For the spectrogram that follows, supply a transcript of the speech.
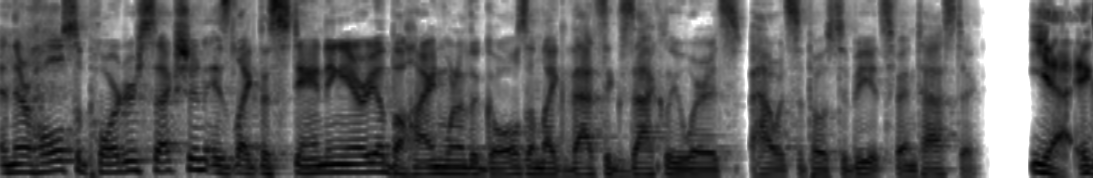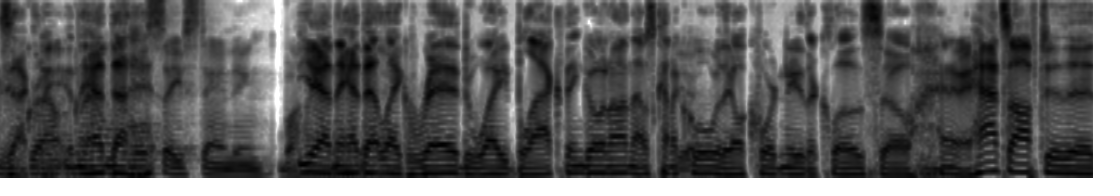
And their whole supporters section is like the standing area behind one of the goals. I'm like, that's exactly where it's how it's supposed to be. It's fantastic. Yeah, exactly. Ground, and they had that safe standing behind. yeah, and they had that like red, white, black thing going on. That was kind of Yeah. cool where they all coordinated their clothes. So anyway, hats off to the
